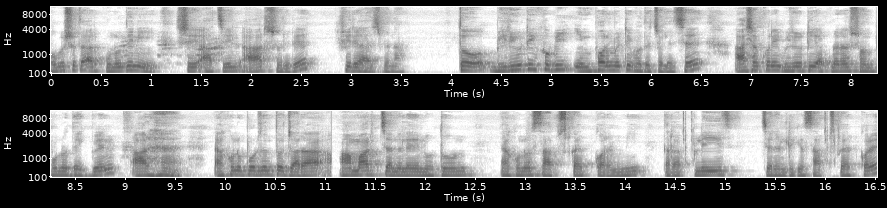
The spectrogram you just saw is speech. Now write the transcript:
ভবিষ্যতে আর কোনোদিনই সেই আচিল আর শরীরে ফিরে আসবে না। তো ভিডিওটি খুবই ইনফরমেটিভ হতে চলেছে। আশা করি ভিডিওটি আপনারা সম্পূর্ণ দেখবেন। আর হ্যাঁ এখনও পর্যন্ত যারা আমার চ্যানেলে নতুন এখনও সাবস্ক্রাইব করেননি, তারা প্লিজ চ্যানেলটিকে সাবস্ক্রাইব করে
